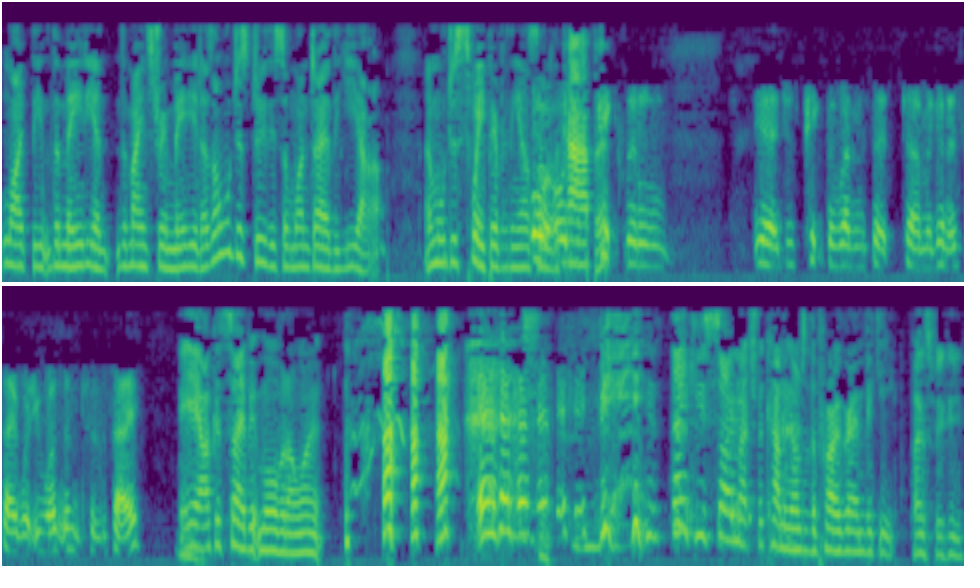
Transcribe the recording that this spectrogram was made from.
like the the media, the mainstream media does. Oh, we'll just do this on one day of the year, and we'll just sweep everything else or, under or the just carpet. pick little, yeah, just pick the ones that um, are going to say what you want them to say. Yeah, I could say a bit more, but I won't. Thank you so much for coming onto the program, Vicky. Thanks, Vicky.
